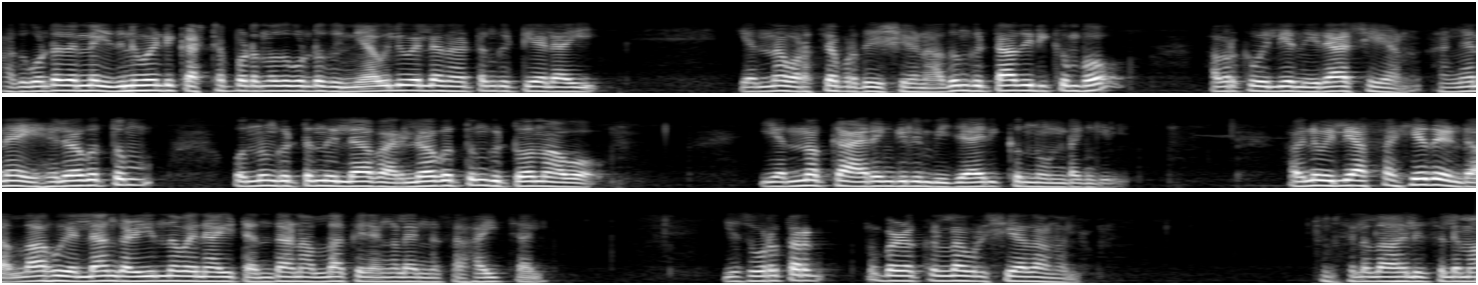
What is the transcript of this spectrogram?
അതുകൊണ്ട് തന്നെ ഇതിനു വേണ്ടി കഷ്ടപ്പെടുന്നത് കൊണ്ട് ദുനിയാവിൽ വല്ല നേട്ടം കിട്ടിയാലായി എന്ന ഉറച്ച പ്രതീക്ഷയാണ്. അതും കിട്ടാതിരിക്കുമ്പോൾ അവർക്ക് വലിയ നിരാശയാണ്. അങ്ങനെ ഇഹലോകത്തും ഒന്നും കിട്ടുന്നില്ല പരലോകത്തും കിട്ടുമെന്നാവോ എന്നൊക്കെ ആരെങ്കിലും വിചാരിക്കുന്നുണ്ടെങ്കിൽ അവന് വലിയ അസഹ്യതയുണ്ട്. അള്ളാഹു എല്ലാം കഴിയുന്നവനായിട്ട് എന്താണ് അള്ളാഹ്ക്ക് ഞങ്ങളെ അങ്ങ് സഹായിച്ചാൽ? ഈ സൂറത്തറക്കുള്ള ഋഷി അതാണല്ലോ. സല്ലാഹു അലൈഹി സ്വലമ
